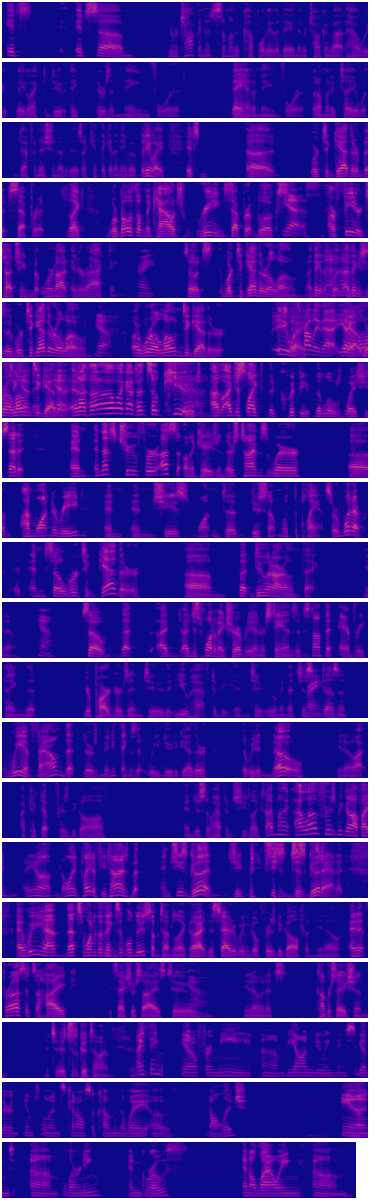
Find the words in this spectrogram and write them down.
It's it's um we were talking to some other couple the other day and they were talking about how we they like to do it. they there was a name for it they had a name for it but i'm going to tell you what the definition of it is i can't think of the name of it but anyway it's uh we're together but separate like we're both on the couch reading separate books Yes. our feet are touching but we're not interacting Right. so it's we're together alone i think that's what i Uh-huh. think she said we're together alone Yeah. or we're alone together anyway It's probably that. Yeah. we're alone together. Yeah. And I thought, oh my god, that's so cute. Yeah. I, I just liked the quippy, the little way she said it, and and that's true for us on occasion. There's times where uh, I'm wanting to read, and and she's wanting to do something with the plants or whatever, and, and so we're together, um, but doing our own thing, you know. Yeah. So that I I just want to make sure everybody understands that it's not that everything that your partner's into that you have to be into. I mean, that just Right. doesn't. We have found that there's many things that we do together that we didn't know. You know, I I picked up frisbee golf, and just so happens she likes. I'm like, I love frisbee golf. I you know only played a few times, but and she's good. She she's just good at it. And we have that's one of the things that we'll do sometimes. I'm like, all right, this Saturday we're gonna go frisbee golfing. You know, and it, for us it's a hike, it's exercise too Yeah. you know, and it's conversation. It's it's just a good time. you know, I think, you know, for me, um, beyond doing things together, influence can also come in the way of knowledge Mm, yeah. and um, learning and growth and allowing um,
